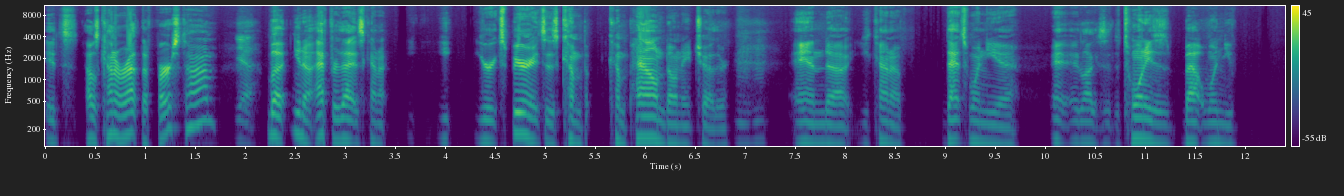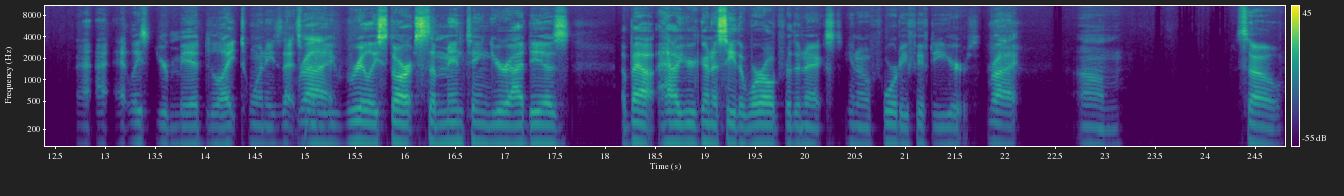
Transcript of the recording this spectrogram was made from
it's, I was kind of right the first time. Yeah. But, you know, after that, it's kind of, y- your experiences com- compound on each other. hmm And uh, you kind of, that's when you, like I said, the 20s is about when you, at least your mid to late 20s, that's Right. when you really start cementing your ideas about how you're going to see the world for the next, you know, 40, 50 years. right Um, so,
